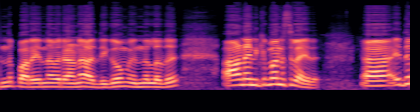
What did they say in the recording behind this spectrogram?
എന്ന് പറയുന്നവരാണ് അധികവും എന്നുള്ളത് ആണ് എനിക്ക് മനസ്സിലായത്. ഇത്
